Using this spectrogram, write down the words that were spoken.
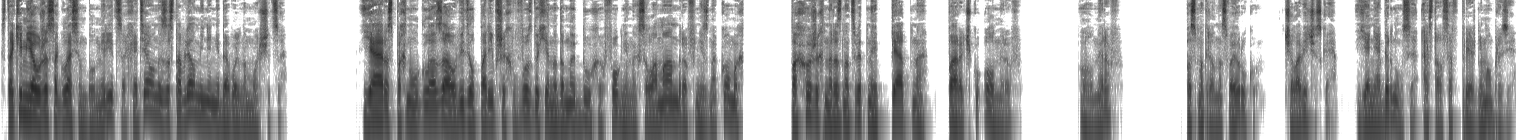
С таким я уже согласен был мириться, хотя он и заставлял меня недовольно морщиться. Я распахнул глаза, увидел паривших в воздухе надо мной духов, огненных саламандров, незнакомых, похожих на разноцветные пятна, парочку олмеров. Олмеров? Посмотрел на свою руку. Человеческая. Я не обернулся, остался в прежнем образе.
